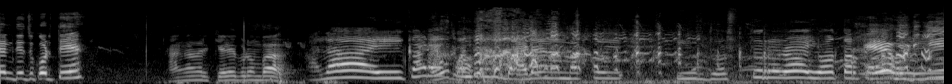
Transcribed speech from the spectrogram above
ಏನ್ ತಿಜ್ ಕೊಡ್ತಿ? ಹಂಗಂದ್ರೆ ಕೇಳಿ ಬಿಡುಂಬಾ. ಅಲ್ಲ ಈ ಕಡೆ ಬಾಡ ನನ್ನ ಮಕ್ಕಳು ಇವ್ರ ದೋಸ್ತರು ಹೇಳ್ತಾರ ಏ ಹುಡುಗಿ.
